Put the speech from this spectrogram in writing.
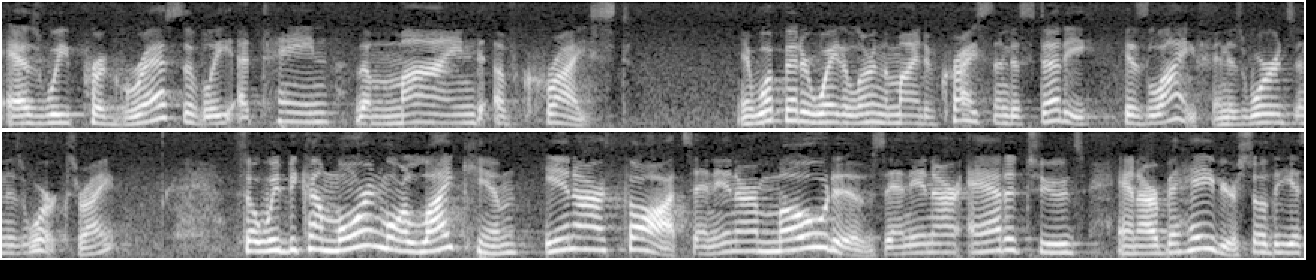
as we progressively attain the mind of Christ. And what better way to learn the mind of Christ than to study His life and His words and His works, right? So we become more and more like Him in our thoughts and in our motives and in our attitudes and our behavior. So the,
